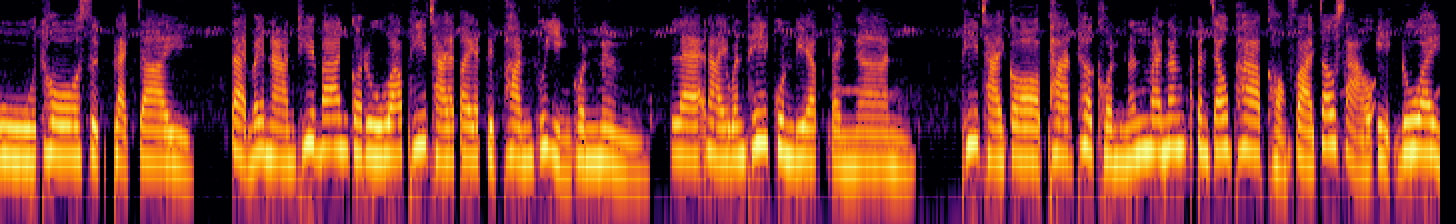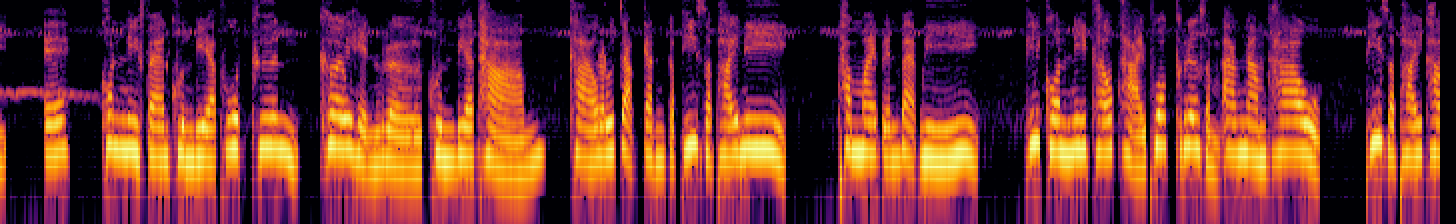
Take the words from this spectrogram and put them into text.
อูโทรสึกแปลกใจ แต่ไม่นานที่บ้านก็รู้ว่าพี่ชายไปติดพันผู้หญิงคนหนึ่ง และในวันที่คุณเดียบแต่งงาน พี่ชายก็พาเธอคนนั้นมานั่งเป็นเจ้าภาพของฝ่ายเจ้าสาวอีกด้วย เอ๊ะ คนนี้แฟนคุณเดียพูดขึ้น เคยเห็นเหรอคุณเดียถาม ขารู้จักกันกับพี่สะพ้ายนี่ทำไมเป็นแบบนี้ พี่คนนี้เขาขายพวกเครื่องสำอางนำเข้า พี่สะพ้ายเขา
